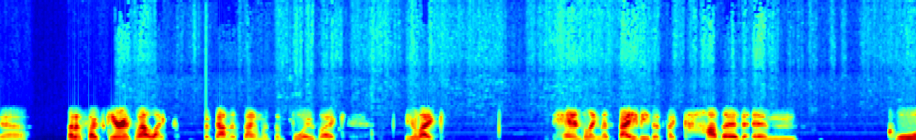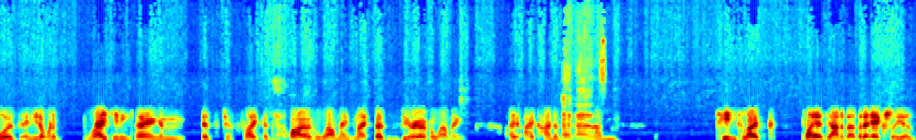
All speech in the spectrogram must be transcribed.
Yeah. But it's so scary as well. Like I found the same with the boys. Like you're like handling this baby that's like covered in cords and you don't want to break anything and it's just like it's Yeah. quite overwhelming. Like it's very overwhelming. I, I kind of um tend to like play it down a bit, but it actually is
